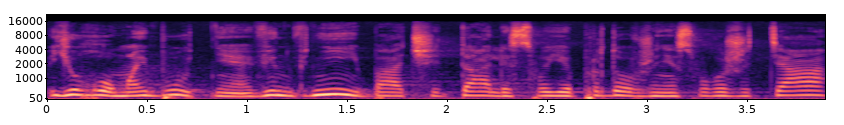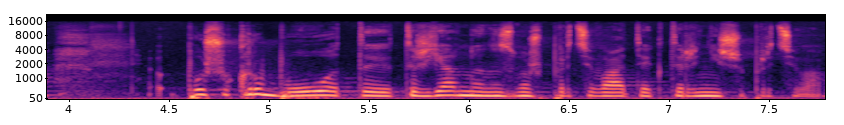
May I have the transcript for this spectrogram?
його майбутнє, він в ній бачить далі своє продовження свого життя, пошук роботи, ти ж явно не зможеш працювати, як ти раніше працював.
